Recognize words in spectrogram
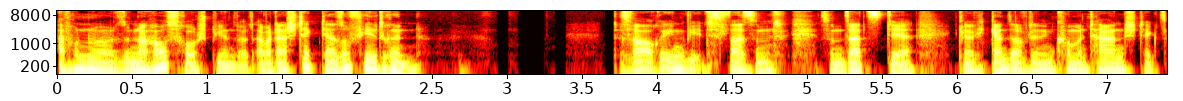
einfach nur so eine Hausfrau spielen sollst, aber da steckt ja so viel drin. Das war auch irgendwie, das war so ein, so ein Satz, der, glaube ich, ganz oft in den Kommentaren steckt.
